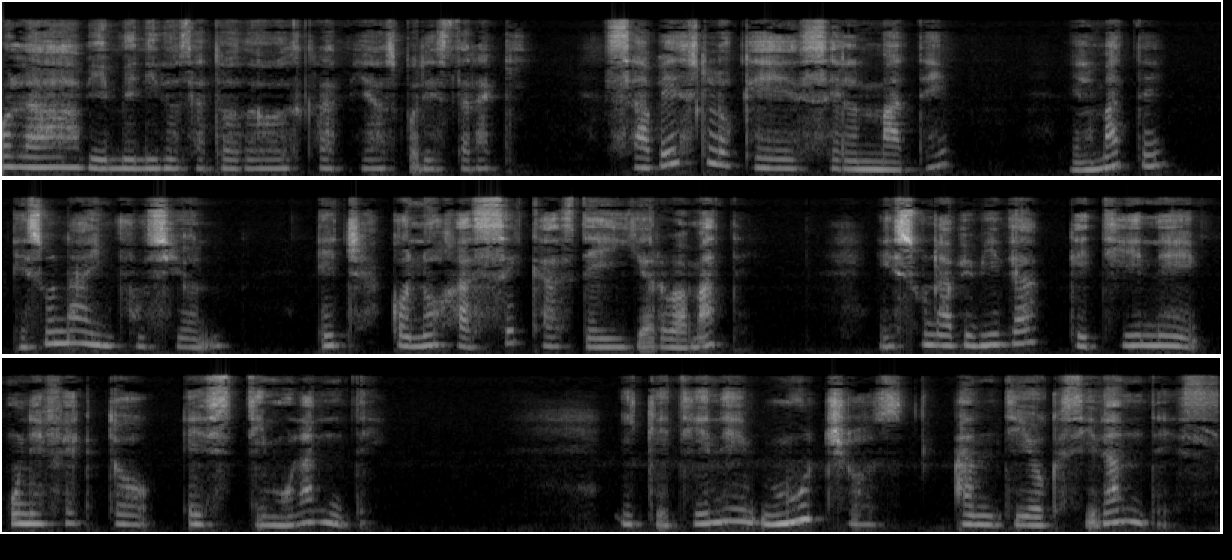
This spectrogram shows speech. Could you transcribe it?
Hola, bienvenidos a todos, gracias por estar aquí. ¿Sabes lo que es el mate? El mate es una infusión hecha con hojas secas de hierba mate. Es una bebida que tiene un efecto estimulante y que tiene muchos antioxidantes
